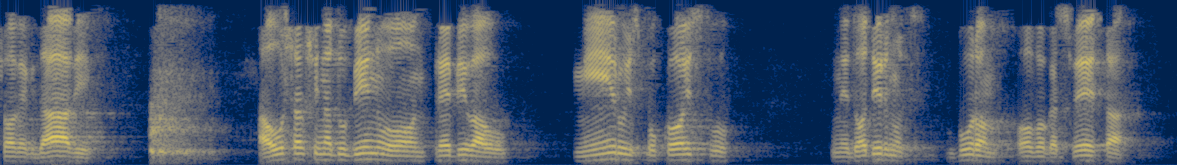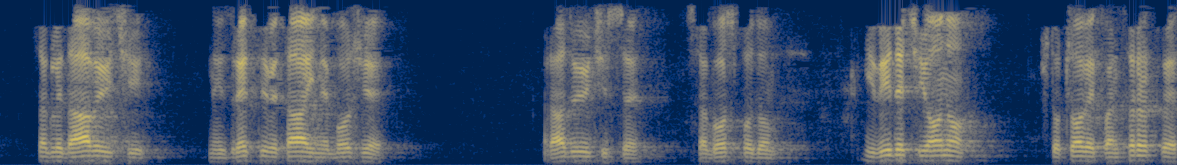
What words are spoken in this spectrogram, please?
čovek davi, a ušavši na dubinu on prebiva u miru i spokojstvu, nedodirnut burom ovoga sveta, sagledavajući neizretljive tajne Božje, radujući se sa gospodom i videći ono što čovek van crkve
